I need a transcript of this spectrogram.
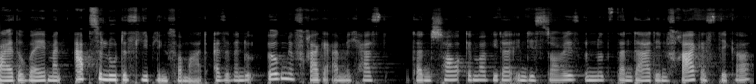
By the way, mein absolutes Lieblingsformat. Also wenn du irgendeine Frage an mich hast, dann schau immer wieder in die Stories und nutze dann da den Fragesticker.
